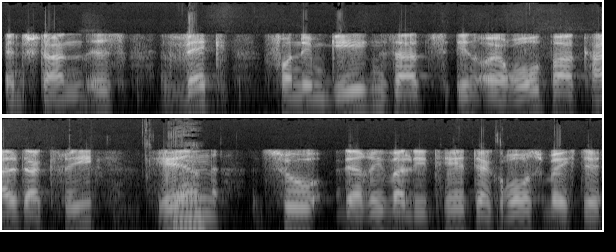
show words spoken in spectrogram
entstanden ist, weg von dem Gegensatz in Europa Kalter Krieg hin ja. zu der Rivalität der Großmächte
